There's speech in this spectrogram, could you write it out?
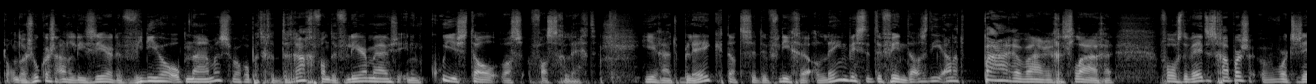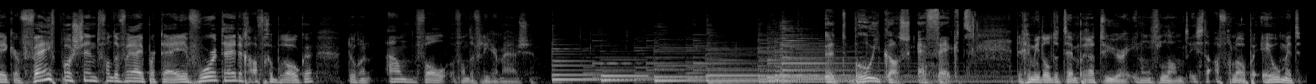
De onderzoekers analyseerden videoopnames... waarop het gedrag van de vleermuizen in een koeienstal was vastgelegd. Hieruit bleek dat ze de vliegen alleen wisten te vinden... als die aan het paren waren geslagen. Volgens de wetenschappers wordt zeker 5% van de vrijpartijen... voortijdig afgebroken door een aanval van de vleermuizen. Het broeikaseffect. De gemiddelde temperatuur in ons land is de afgelopen eeuw met 1,7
